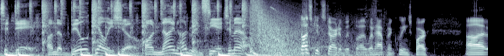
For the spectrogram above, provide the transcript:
Today on The Bill Kelly Show on 900 CHML. Let's get started with uh, what happened at Queen's Park. Uh,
